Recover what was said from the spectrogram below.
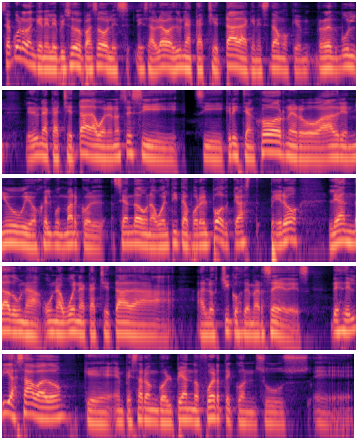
¿Se acuerdan que en el episodio pasado les, les, hablaba de una cachetada que necesitamos que Red Bull le dé una cachetada? Bueno, no sé si, si Christian Horner o Adrian Newey o Helmut Marko se han dado una vueltita por el podcast, pero le han dado una, una buena cachetada a los chicos de Mercedes. Desde el día sábado, que empezaron golpeando fuerte con sus, eh,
